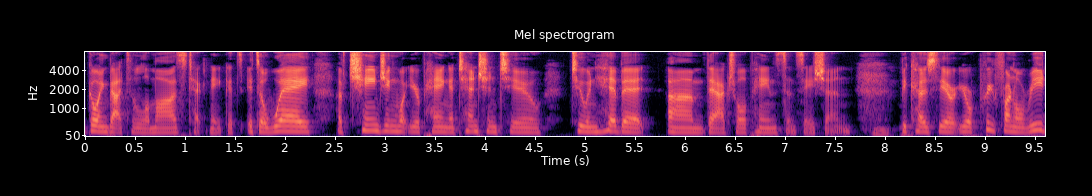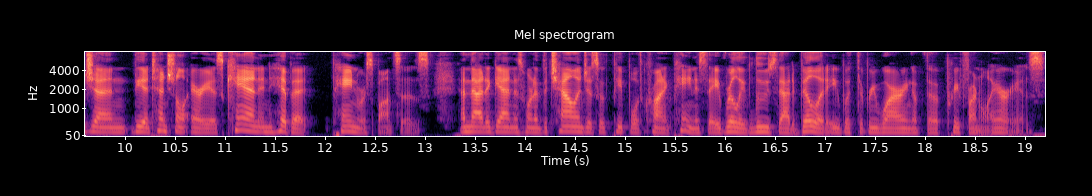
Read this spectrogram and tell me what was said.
going back to the Lamaze technique. It's, it's a way of changing what you're paying attention to to inhibit um, the actual pain sensation because your, your prefrontal region, the attentional areas can inhibit pain responses. And that again is one of the challenges with people with chronic pain is they really lose that ability with the rewiring of the prefrontal areas.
